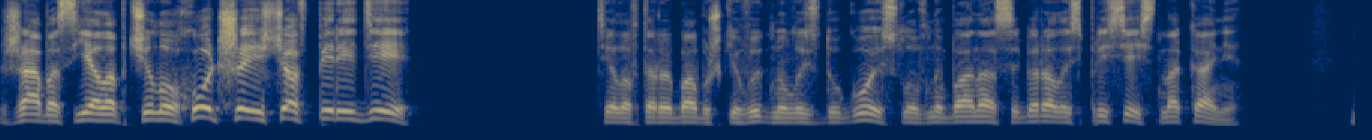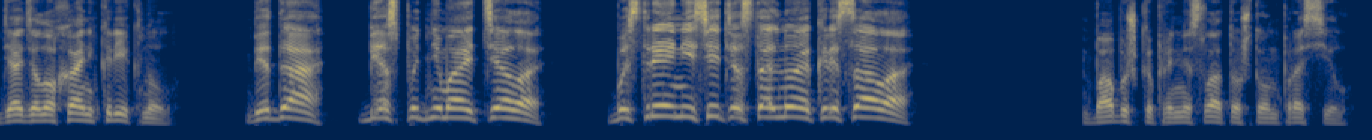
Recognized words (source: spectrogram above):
Жаба съела пчелу, худшее еще впереди!» Тело второй бабушки выгнулось дугой, словно бы она собиралась присесть на кане. Дядя Лохань крикнул. «Беда! Бес поднимает тело! Быстрее несите остальное кресало!» Бабушка принесла то, что он просил.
